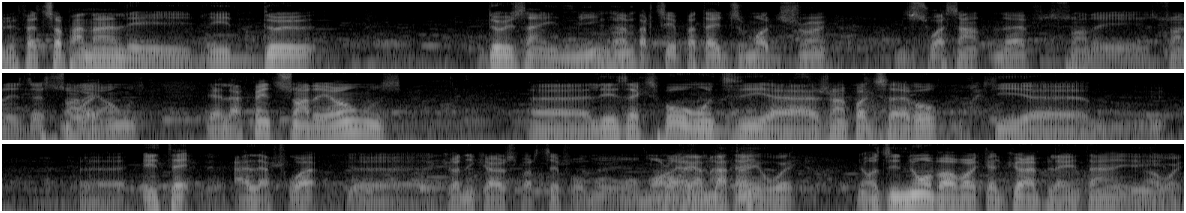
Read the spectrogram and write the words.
j'ai fait ça pendant les, les deux, deux ans et demi, Mhm. à partir peut-être du mois de juin du 69, 70, 70 71. Et à la fin de 71, euh, les expos ont dit à Jean-Paul Sarrault, qui euh, était à la fois euh, chroniqueur sportif au, Mo- au Montréal, Montréal Matin, matin, ouais. Ils ont dit, nous, on va avoir quelqu'un à plein temps. Et Ah ouais.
